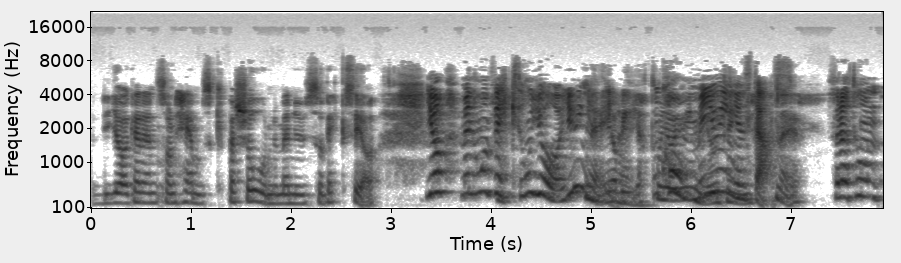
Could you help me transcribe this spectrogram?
jag är en sån hemsk person men nu så växer jag. Ja, men hon växer, hon gör ju ingenting. Nej, jag vet. Hon gör kommer ju ingenstans. Nej. För att hon,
